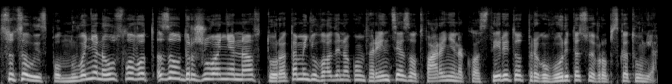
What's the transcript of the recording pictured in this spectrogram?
со цел исполнување на условот за одржување на втората меѓувладина конференција за отварање на кластерите од преговорите со Европската унија.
